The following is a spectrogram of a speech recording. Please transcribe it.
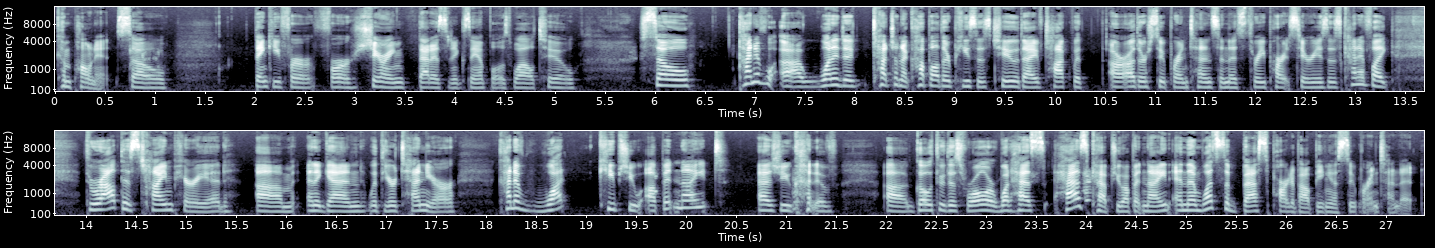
component. So thank you for for sharing that as an example as well too. So kind of uh, wanted to touch on a couple other pieces too that I've talked with our other superintendents in this three part series is kind of like throughout this time period, um, and again with your tenure, kind of what keeps you up at night as you kind of uh, go through this role, or what has has kept you up at night, and then what's the best part about being a superintendent?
